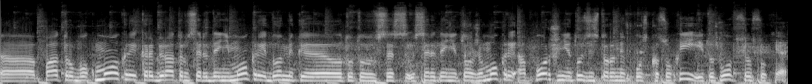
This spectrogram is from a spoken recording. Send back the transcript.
Е, Патрубок мокрий, карбюратор всередині мокрий, домик е, тут всередині теж мокрий, а поршень тут зі сторони впуска сухий і тут во все сухе.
